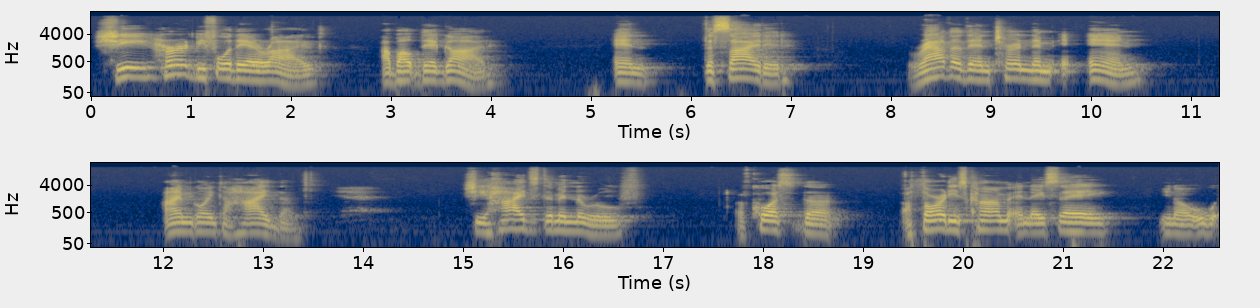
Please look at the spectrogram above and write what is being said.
she heard before they arrived about their God and decided rather than turn them in, I'm going to hide them. She hides them in the roof. Of course, the authorities come and they say, you know,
